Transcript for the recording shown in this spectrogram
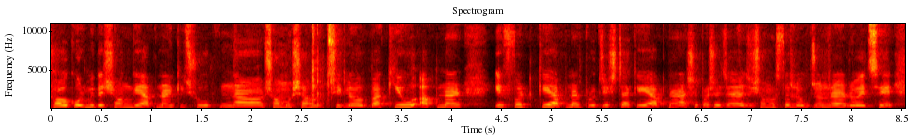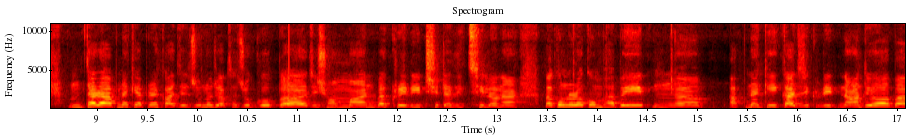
সহকর্মীদের সঙ্গে আপনার কিছু সমস্যা হচ্ছিল বা কেউ আপনার এফোর্টকে আপনার প্রচেষ্টাকে, আপনার আশেপাশে যারা যে সমস্ত লোকজনরা রয়েছে তারা আপনাকে আপনার কাজের জন্য যথাযোগ্য যে সম্মান বা ক্রেডিট সেটা দিচ্ছিল না বা কোনো রকমভাবে আপনাকে কাজে ক্রেডিট না দেওয়া বা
